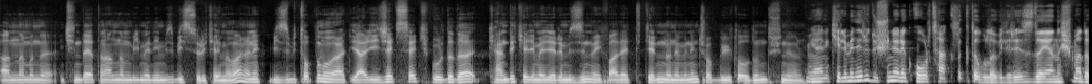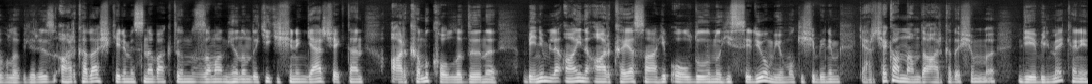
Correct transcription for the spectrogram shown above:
Anlamını, içinde yatan anlamı bilmediğimiz bir sürü kelime var. Hani biz bir toplum olarak ilerleyeceksek burada da kendi kelimelerimizin ve ifade ettiklerinin öneminin çok büyük olduğunu düşünüyorum. Yani kelimeleri düşünerek ortaklık da bulabiliriz, dayanışma da bulabiliriz. Arkadaş kelimesine baktığımız zaman yanımdaki kişinin gerçekten arkamı kolladığını, benimle aynı arkaya sahip olduğunu hissediyor muyum? O kişi benim gerçek anlamda arkadaşım mı diyebilmek hani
